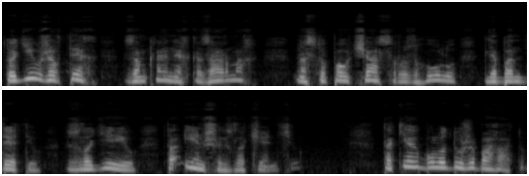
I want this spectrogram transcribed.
Тоді вже в тих замкнених казармах наступав час розгулу для бандитів, злодіїв та інших злочинців. Таких було дуже багато,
